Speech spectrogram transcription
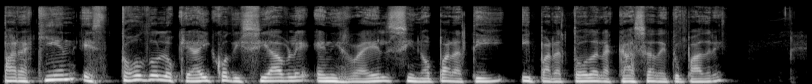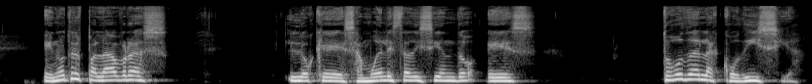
¿Para quién es todo lo que hay codiciable en Israel sino para ti y para toda la casa de tu padre? En otras palabras, lo que Samuel está diciendo es toda la codicia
